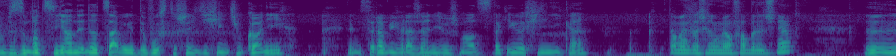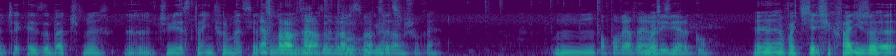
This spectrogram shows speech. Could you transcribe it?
wzmocniony do całych 260 koni, więc robi wrażenie już moc takiego silnika. Pamiętasz, ile miał fabrycznie? Y, Czekaj, zobaczmy, y, czy jest ta informacja. Ja tu. sprawdzę, a to ty, tam, a ty tam szukaj. Mm, Opowiadaj Właści- o Liwierku. y, Właściciel się chwali, że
